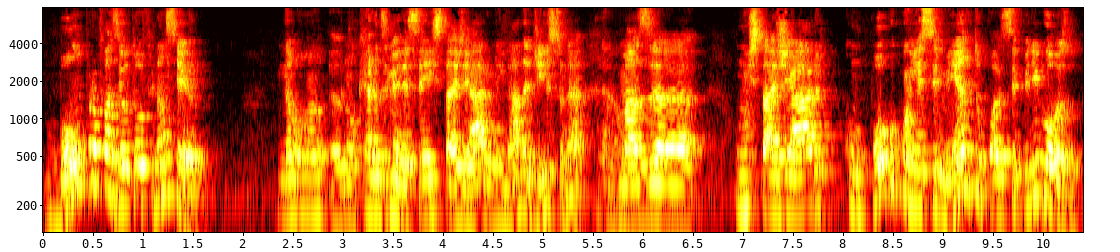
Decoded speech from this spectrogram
bom para fazer o teu financeiro. Não, eu não quero desmerecer estagiário nem nada disso, né? Não. Mas uh, um estagiário com pouco conhecimento pode ser perigoso.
